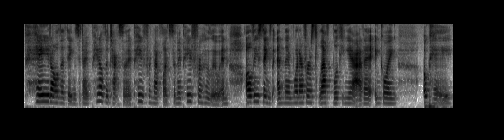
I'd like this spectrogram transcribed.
paid all the things and I've paid all the taxes and I paid for Netflix and I paid for Hulu and all these things and then whatever's left looking at it and going okay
